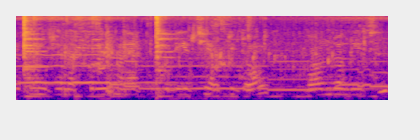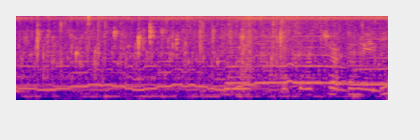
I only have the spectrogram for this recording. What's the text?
একটুখানি ঝোল অ্যাড করে মানে একটু দিয়েছি আর একটু জল, গরম জল দিয়েছি। তো দেখতে পাচ্ছ একদম রেডি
